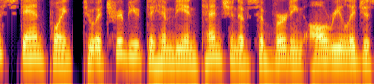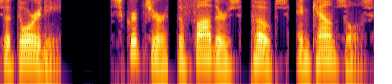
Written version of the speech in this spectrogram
standpoint, to attribute to him the intention of subverting all religious authority—scripture, the fathers, popes, and councils.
